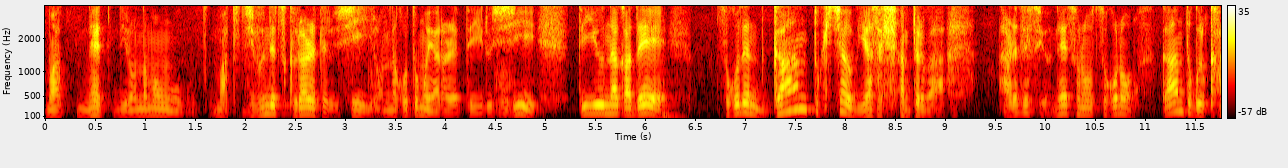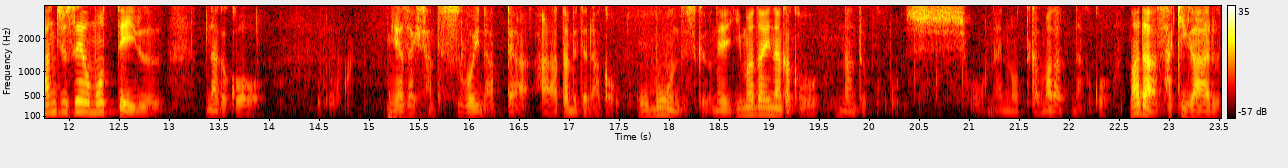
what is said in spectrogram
まあねいろんなものも、まあ、自分で作られてるしいろんなこともやられているし、うん、っていう中でそこでガンと来ちゃう宮崎さんっていうのがあれですよね。そのそこのガンとくる感受性を持っているなんかこう宮崎さんってすごいなって改めてなんか思うんですけどね。いまだになんかこうなんてこう年のってかまだなんかこうまだ先がある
